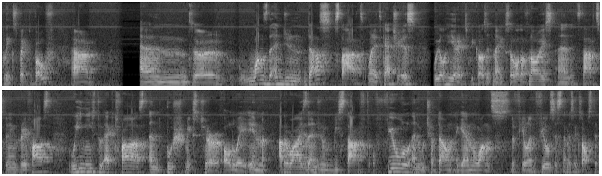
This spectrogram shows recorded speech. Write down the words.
clicks back to both. And uh, once the engine does start, when it catches, we'll hear it because it makes a lot of noise and it starts spinning very fast. We need to act fast and push mixture all the way in, otherwise the engine would be starved of fuel and would shut down again once the fuel, fuel system is exhausted.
